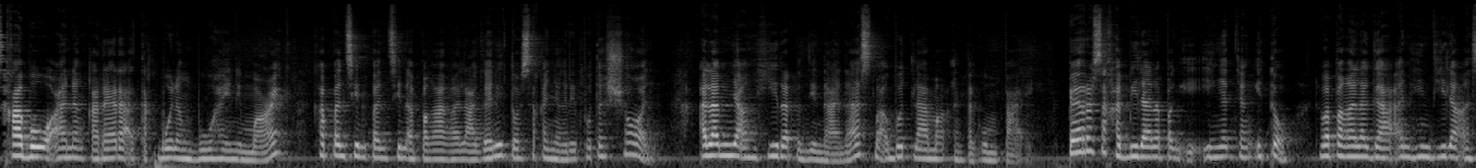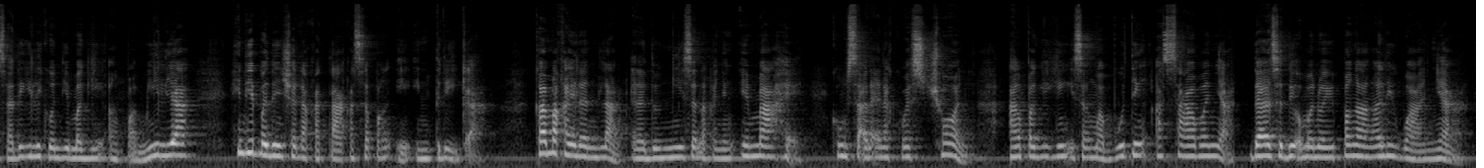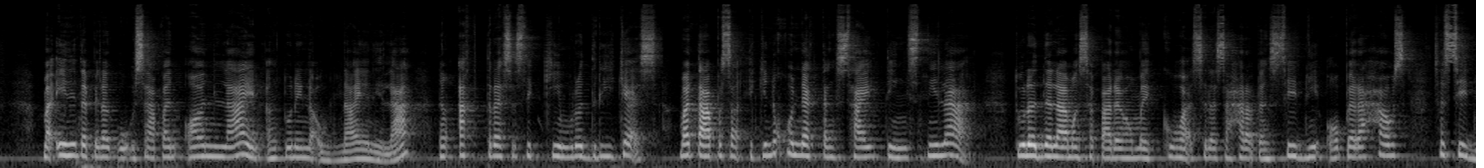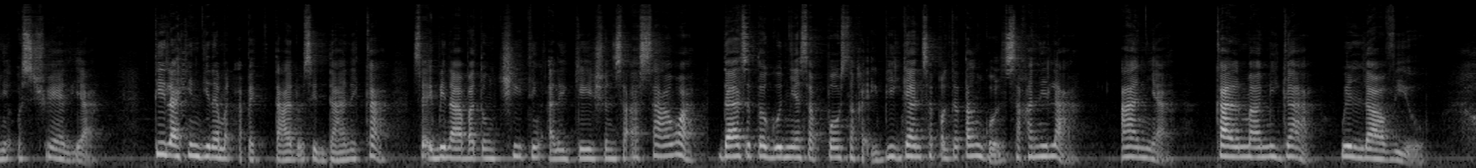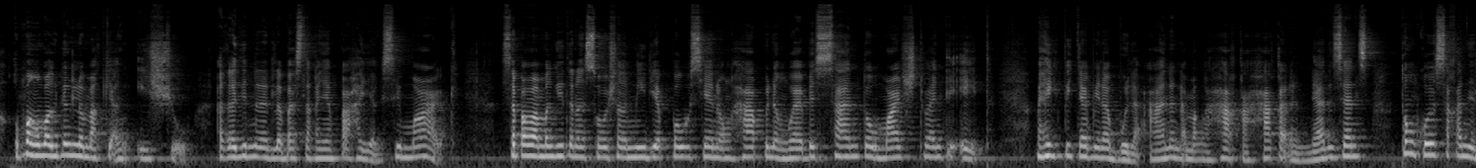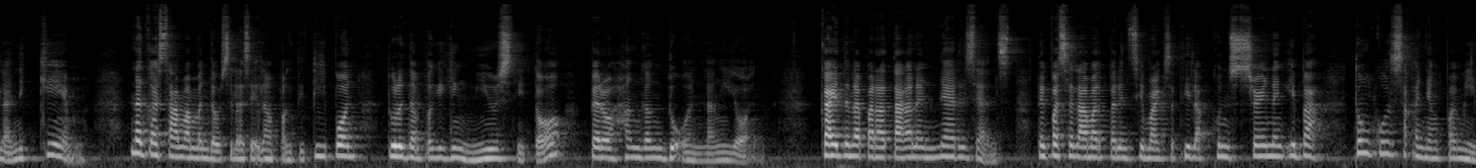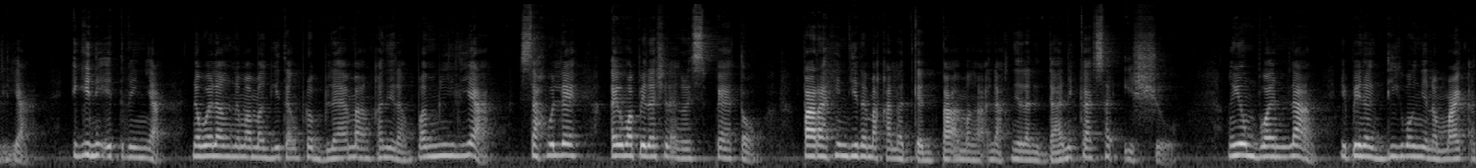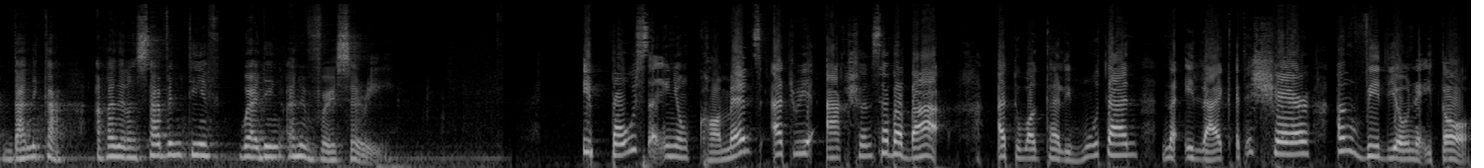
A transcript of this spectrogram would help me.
Sa kabuuan ng karera at takbo ng buhay ni Mark, kapansin-pansin ang pangangalaga nito sa kanyang reputasyon. Alam niya ang hirap na dinanas, maabot lamang ang tagumpay. Pero sa kabila ng pag-iingat niyang ito, napapangalagaan hindi lang ang sarili kundi maging ang pamilya, hindi pa din siya nakatakas sa pang-iintriga. Kamakailan lang ay nadungisan ang kanyang imahe kung saan ay na-question ang pagiging isang mabuting asawa niya dahil sa di umano'y pangangaliwa niya. Mainit na pinag-uusapan online ang tunay na ugnayan nila ng aktres na si Kim Rodriguez matapos ang ikinukonektang sightings nila. Tulad na lamang sa parehong may kuha sila sa harap ng Sydney Opera House sa Sydney, Australia. Tila hindi naman apektado si Danica sa ibinabatong cheating allegation sa asawa dahil sa tugon niya sa post ng kaibigan sa pagtatanggol sa kanila. Anya, kalma amiga, we love you. Upang wag nang lumaki ang issue, agad din na naglabas ng kanyang pahayag si Mark. Sa pamamagitan ng social media post niya noong hapon ng Webes Santo, March 28, mahigpit niya binabulaanan ang mga haka-haka ng netizens tungkol sa kanila ni Kim. Nagkasama man daw sila sa ilang pagtitipon tulad ng pagiging muse nito, pero hanggang doon lang yon. Kahit na naparatangan ng netizens, nagpasalamat pa rin si Mark sa tila concern ng iba tungkol sa kanyang pamilya. Iginiit rin niya na walang namamagitang problema ang kanilang pamilya. Sa huli ay umapila siya ng respeto para hindi na makaladkad pa ang mga anak nila ni Danica sa issue. Ngayong buwan lang, ipinagdiwang niya ng Mark at Danica ang kanilang 17th wedding anniversary. I-post ang inyong comments at reaction sa baba. At huwag kalimutan na i-like at i-share ang video na ito.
